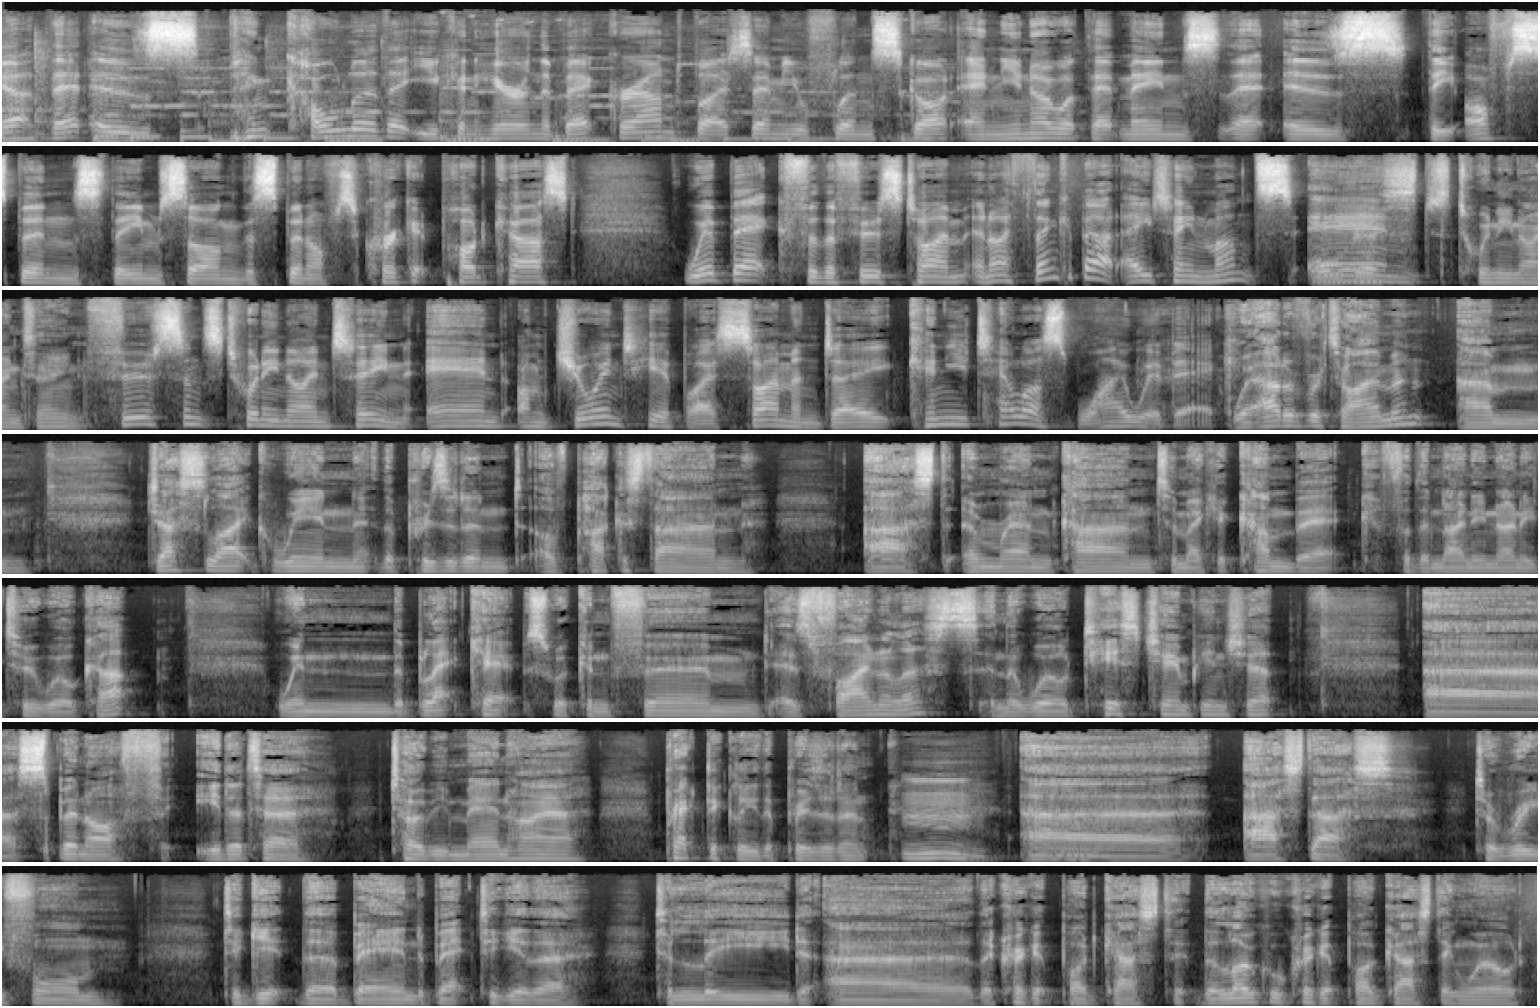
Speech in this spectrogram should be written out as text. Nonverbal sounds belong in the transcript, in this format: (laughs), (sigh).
Yeah, that is Pink Cola that you can hear in the background by Samuel Flynn Scott. And you know what that means? That is the Offspins theme song, the Spin Offs Cricket podcast. We're back for the first time in, I think, about 18 months. August 2019. First since 2019. And I'm joined here by Simon Day. Can you tell us why we're back? We're out of retirement. Um, just like when the president of Pakistan asked Imran Khan to make a comeback for the 1992 World Cup, when the Black Caps were confirmed as finalists in the World Test Championship, uh, spin off editor Toby Manhire, practically the president, uh, asked us to reform, to get the band back together, to lead uh, the cricket podcast, the local cricket podcasting world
